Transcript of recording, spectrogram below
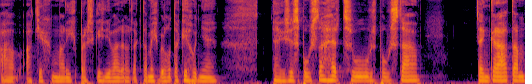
A, a těch malých pražských divadel, tak tam jich bylo taky hodně. Takže spousta herců, spousta tenkrát tam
